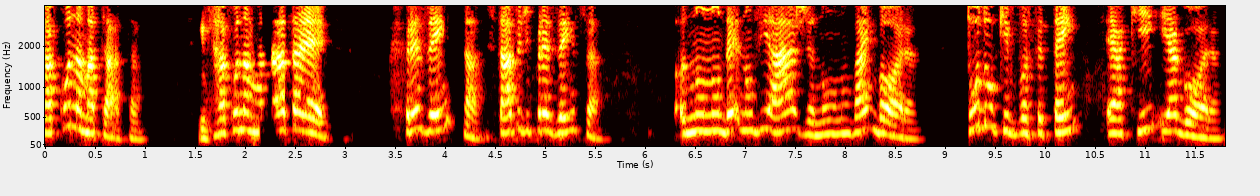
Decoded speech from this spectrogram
hakuna matata. Hakuna matata é presença, estado de presença. Não, não, de, não viaja, não, não vai embora. Tudo o que você tem é aqui e agora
